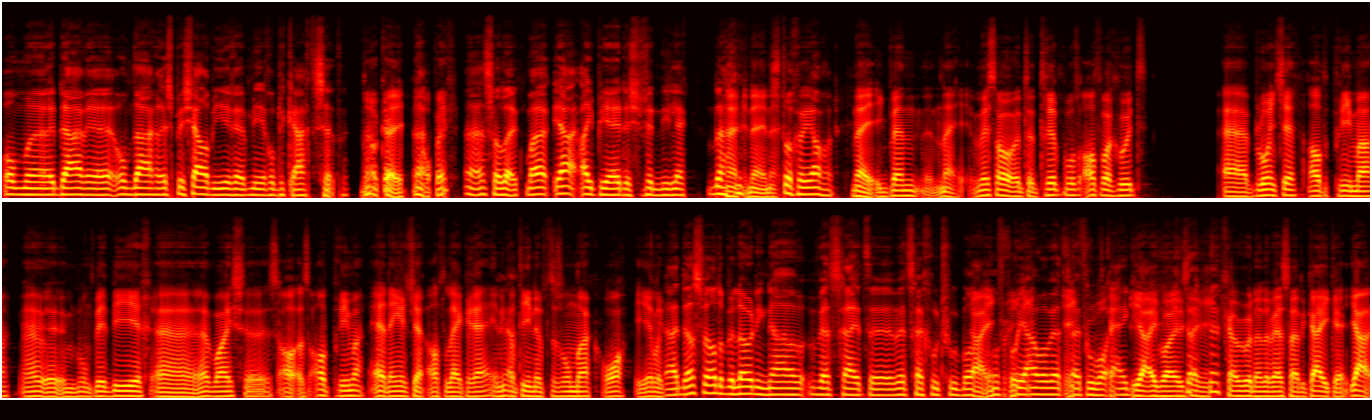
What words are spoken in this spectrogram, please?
Om, eh, daar, eh, om daar een speciaal bier eh, meer op de kaart te zetten. Oké, Ja. grappig. Ja, dat is wel leuk. Maar ja, IPA, dus je vindt het niet lekker. Dat Nee, nee, nee. is toch wel jammer. Nee, ik ben... Nee, meestal de triple is altijd wel goed. Eh, blondje, altijd prima. Eh, blond wit bier. Weiss eh, is, al, is altijd prima. Erdingertje, altijd lekker hè. In de kantine op de zondag. Oh, heerlijk. Ja, dat is wel de beloning na een wedstrijd, eh, wedstrijd goed voetbal. Ja, ik- of voor jou een wedstrijd voetbal, goed kijken. ja, ik wou zeggen, ik ga gewoon naar de wedstrijden kijken. Ja,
